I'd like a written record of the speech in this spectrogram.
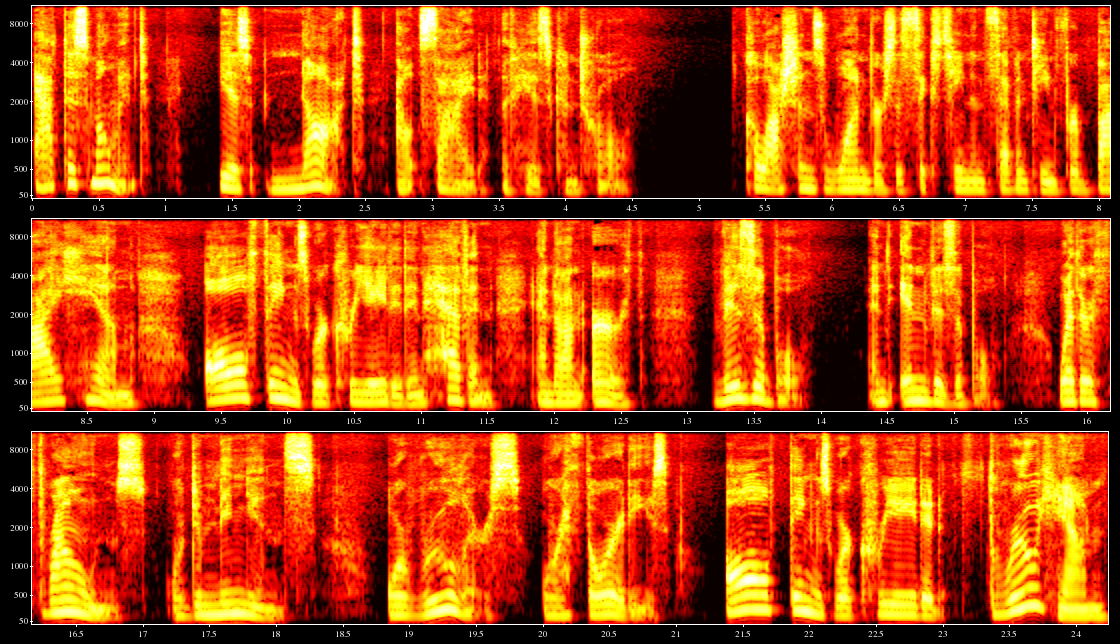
at this moment, is not outside of his control. Colossians 1, verses 16 and 17 For by him all things were created in heaven and on earth, visible and invisible, whether thrones or dominions or rulers or authorities. All things were created through him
